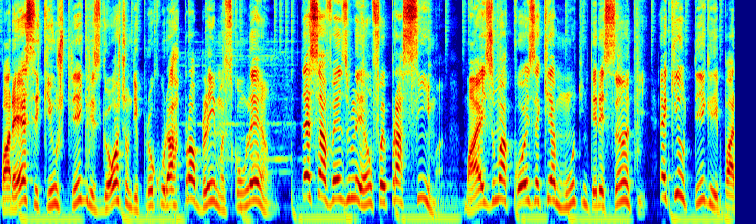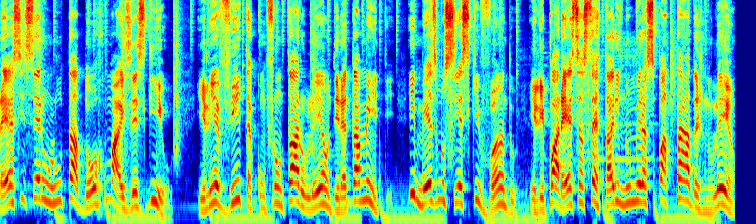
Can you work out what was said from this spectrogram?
Parece que os tigres gostam de procurar problemas com o leão. Dessa vez o leão foi para cima, mas uma coisa que é muito interessante é que o tigre parece ser um lutador mais esguio. Ele evita confrontar o leão diretamente, e mesmo se esquivando, ele parece acertar inúmeras patadas no leão.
